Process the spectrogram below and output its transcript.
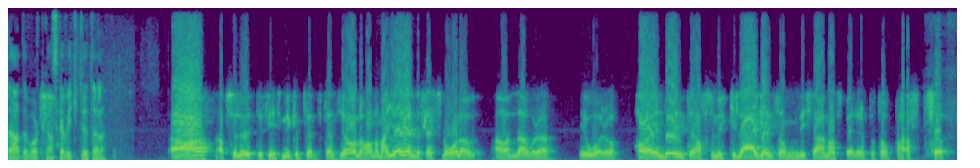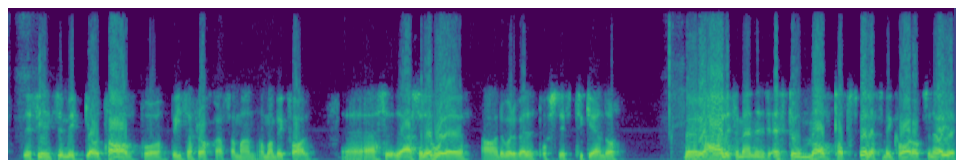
Det hade varit ganska viktigt eller? Ja, absolut. Det finns mycket potential av honom. Han gör ju ändå flest mål av alla våra i år och har ändå inte haft så mycket lägen som vissa andra spelare på topp har haft. Så det finns ju mycket att ta av på, på Isak Rojas om man, om man blir kvar. Uh, alltså, alltså det, vore, ja, det vore väldigt positivt tycker jag ändå. Men vi har liksom en, en stomme av toppspelare som är kvar också. Nu har ju,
